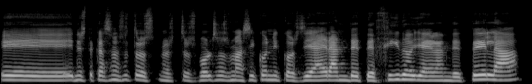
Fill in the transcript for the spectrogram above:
Eh, en este caso nosotros, nuestros bolsos más icónicos ya eran de tejido, ya eran de tela.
